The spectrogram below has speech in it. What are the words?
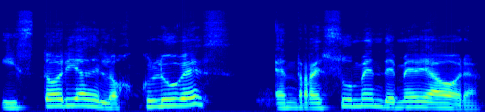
historias de los clubes en resumen de media hora.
